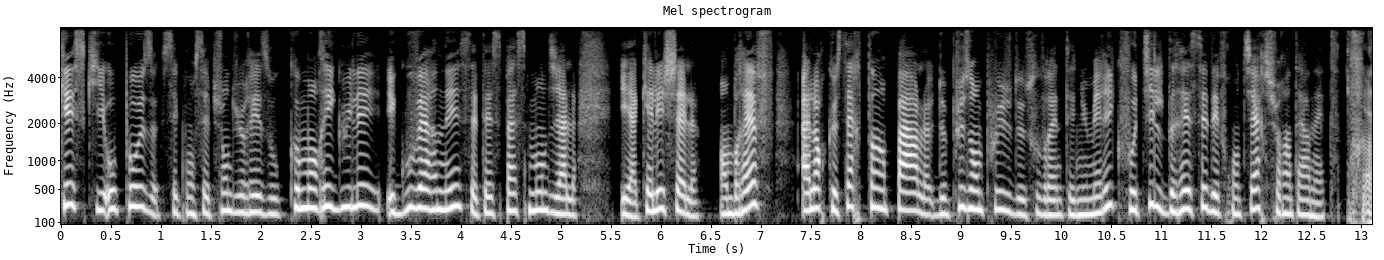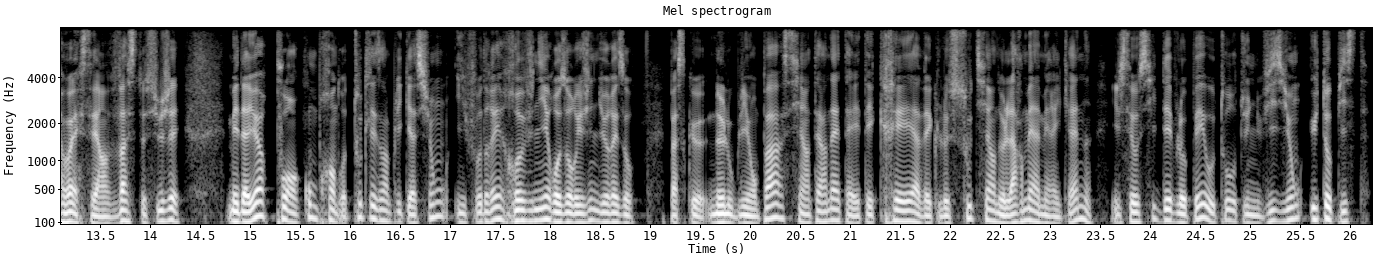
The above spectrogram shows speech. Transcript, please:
Qu'est-ce qui oppose ces conceptions du réseau? Comment réguler et gouverner cet espace mondial? Et à quelle échelle? En bref, alors que certains parlent de plus en plus de souveraineté numérique, faut-il dresser des frontières sur Internet? Ah ouais, c'est un vaste sujet. Mais d'ailleurs, pour en comprendre toutes les implications, il faudrait revenir aux origines du réseau. Parce que, ne l'oublions pas, si Internet a été créé avec le soutien de l'armée américaine, il s'est aussi développé autour d'une vision utopiste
